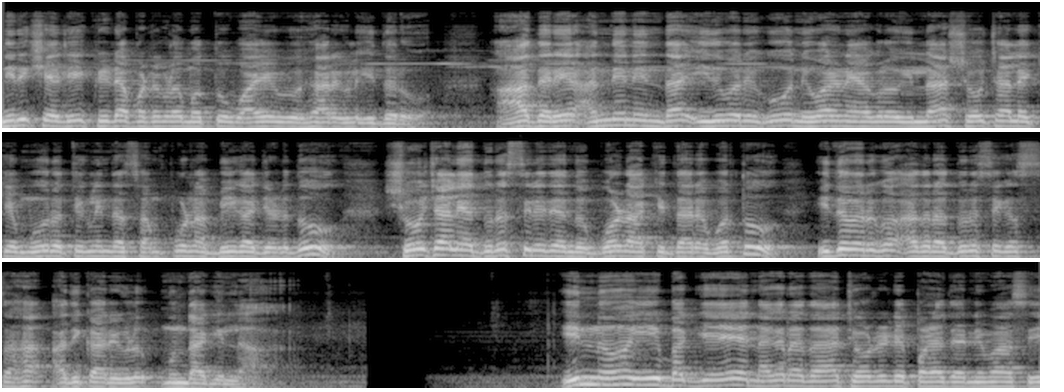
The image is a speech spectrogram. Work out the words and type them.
ನಿರೀಕ್ಷೆಯಲ್ಲಿ ಕ್ರೀಡಾಪಟುಗಳು ಮತ್ತು ವಾಯು ವಿಹಾರಗಳು ಇದ್ದರು. ಆದರೆ ಅಂದಿನಿಂದ ಇದುವರೆಗೂ ನಿವಾರಣೆಯಾಗಲು ಇಲ್ಲ. ಶೌಚಾಲಯಕ್ಕೆ ಮೂರು ತಿಂಗಳಿಂದ ಸಂಪೂರ್ಣ ಬೀಗ ಜಡಿದು ಶೌಚಾಲಯ ದುರಸ್ತಿಲಿದೆ ಎಂದು ಬೋರ್ಡ್ ಹಾಕಿದ್ದಾರೆ ಹೊರತು ಇದುವರೆಗೂ ಅದರ ದುರಸ್ತಿಗೆ ಸಹ ಅಧಿಕಾರಿಗಳು ಮುಂದಾಗಿಲ್ಲ. ಇನ್ನು ಈ ಬಗ್ಗೆ ನಗರದ ಚೌಡಡಿಪಾಳ್ಯದ ನಿವಾಸಿ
